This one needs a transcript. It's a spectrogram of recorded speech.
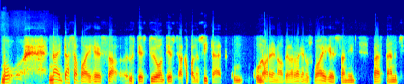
No näin tässä vaiheessa yhteistyö on tietysti aika paljon sitä, että kun, kun areena on vielä rakennusvaiheessa, niin päästään nyt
